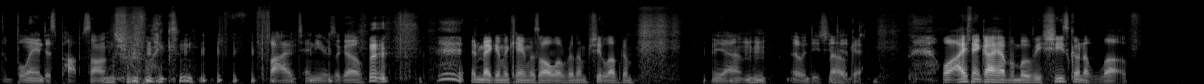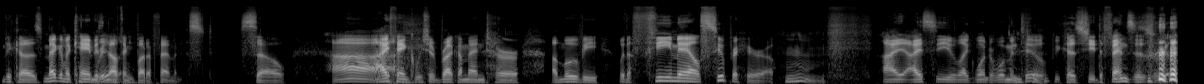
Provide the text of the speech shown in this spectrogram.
the blandest pop songs from like five, ten years ago. and Meghan McCain was all over them. She loved them. yeah. mhm. Oh, indeed, she did. Okay. Well, I think I have a movie she's gonna love because Meghan McCain is nothing but a feminist. So Ah, I think we should recommend her a movie with a female superhero. Hmm. I, I see you like Wonder Woman too because she defends Israel.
